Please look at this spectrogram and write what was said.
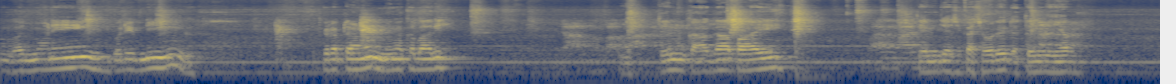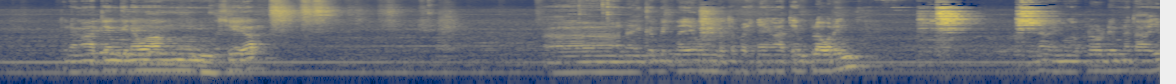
Good morning, good evening, good afternoon mga kabali. At Team Kaagapay, Team Jessica Solid at Team Mayor. Ito ang ating ginawang CR. Ah, naikabit na yung natapos na yung ating flooring. Yan na, may mga floor dam na tayo.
